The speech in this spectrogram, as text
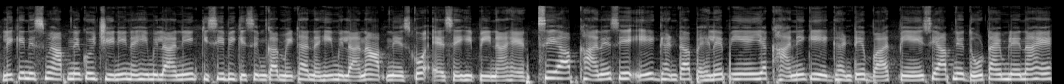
लेकिन इसमें आपने कोई चीनी नहीं मिलानी, किसी भी किस्म का मीठा नहीं मिलाना, आपने इसको ऐसे ही पीना है। इसे आप खाने से एक घंटा पहले पिए या खाने के एक घंटे बाद पिए, इसे आपने दो टाइम लेना है।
